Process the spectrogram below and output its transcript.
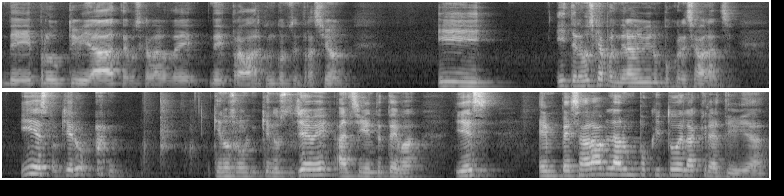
de productividad, tenemos que hablar de, de trabajar con concentración y, tenemos que aprender a vivir un poco en ese balance. Y esto quiero que nos, que nos lleve al siguiente tema y es empezar a hablar un poquito de la creatividad,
